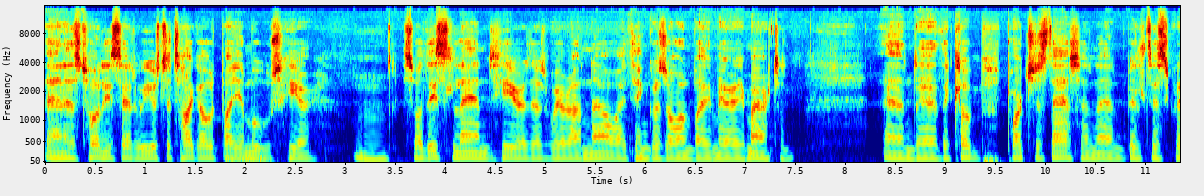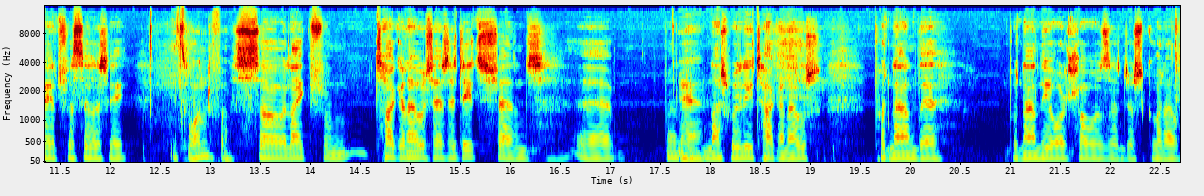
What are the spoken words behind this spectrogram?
And as Tony said, we used to tug out by a moot here. Mm. So this land here that we're on now, I think, was owned by Mary Martin. And uh, the club purchased that and, and built this great facility. It's wonderful. So, like from tugging out at a ditch and, uh, well, yeah. not really tugging out, putting on the putting on the old clothes and just going out.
